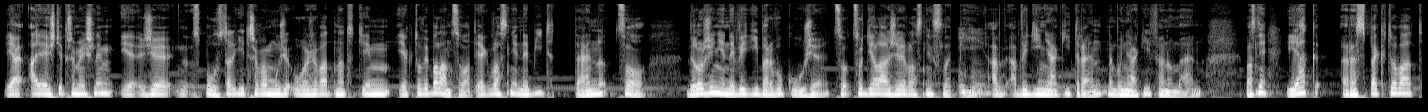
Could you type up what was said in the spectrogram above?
Já, a ještě přemýšlím, je, že spousta lidí třeba může uvažovat nad tím, jak to vybalancovat, jak vlastně nebýt ten, co vyloženě nevidí barvu kůže, co, co dělá, že je vlastně slepý mm-hmm. a, a vidí nějaký trend nebo nějaký fenomén. Vlastně jak respektovat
